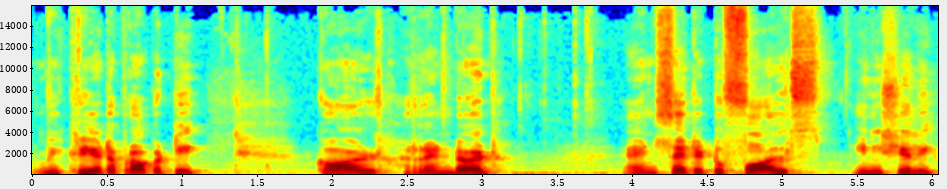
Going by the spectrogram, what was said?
we create a property called rendered and set it to false initially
